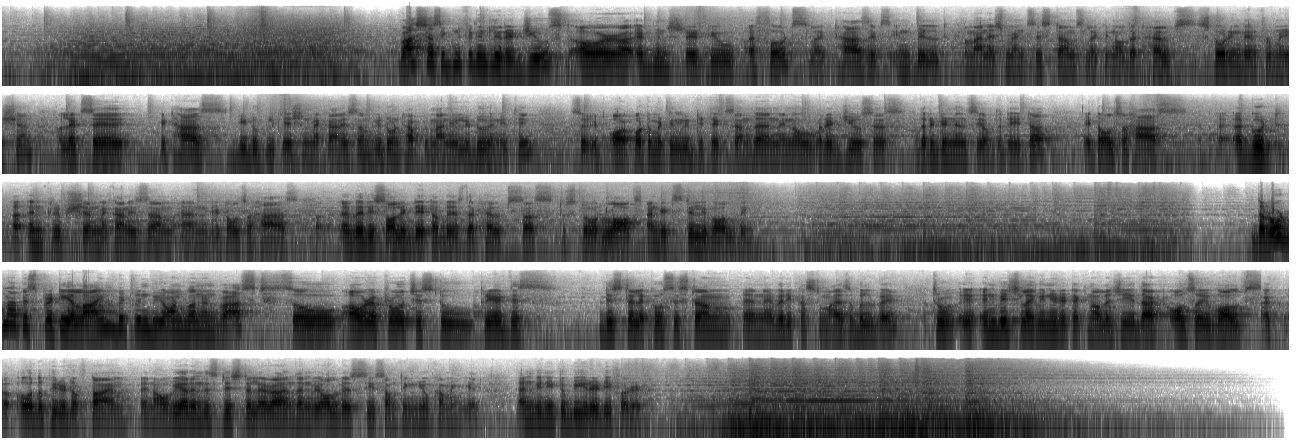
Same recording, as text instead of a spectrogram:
VAST has significantly reduced our uh, administrative efforts like it has its inbuilt management systems like you know that helps storing the information. Let's say it has deduplication mechanism you don't have to manually do anything. So it automatically detects and then you know reduces the redundancy of the data. It also has a good uh, encryption mechanism and it also has a very solid database that helps us to store logs and it's still evolving The roadmap is pretty aligned between Beyond One and VAST. So our approach is to create this digital ecosystem in a very customizable way through in which like we need a technology that also evolves uh, over the period of time you know we are in this digital era and then we always see something new coming in and we need to be ready for it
